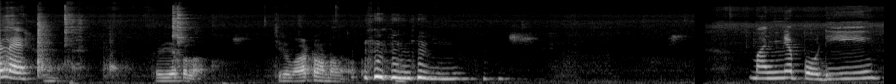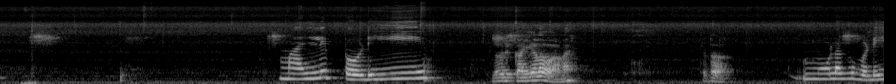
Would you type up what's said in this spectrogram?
അല്ലേ? മഞ്ഞപ്പൊടി മല്ലിപ്പൊടി കൈയളവാണേ. കേട്ടോ? മുളക് പൊടി.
